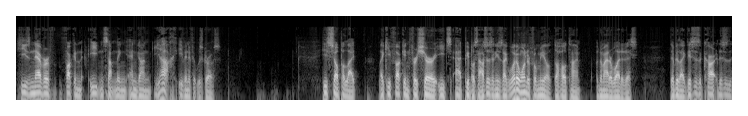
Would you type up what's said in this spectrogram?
he's never fucking eaten something and gone yuck, even if it was gross. He's so polite, like he fucking for sure eats at people's houses, and he's like, "What a wonderful meal!" the whole time, no matter what it is. They'll be like, "This is a car. This is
